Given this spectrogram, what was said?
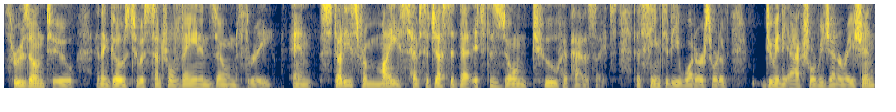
through zone two and then goes to a central vein in zone three. And studies from mice have suggested that it's the zone two hepatocytes that seem to be what are sort of doing the actual regeneration.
